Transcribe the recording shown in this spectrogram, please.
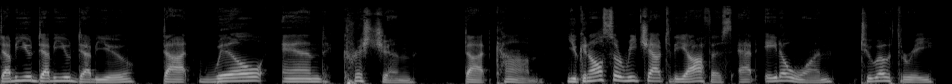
www.willandchristian.com. You can also reach out to the office at 801 203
